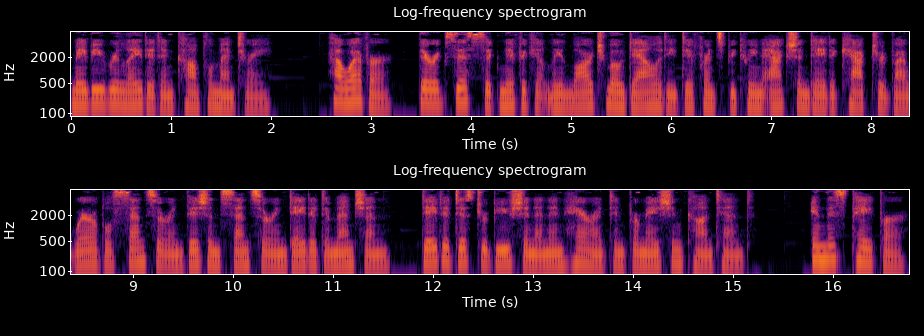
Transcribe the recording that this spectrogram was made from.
may be related and complementary. However, there exists significantly large modality difference between action data captured by wearable sensor and vision sensor in data dimension, data distribution and inherent information content. In this paper,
